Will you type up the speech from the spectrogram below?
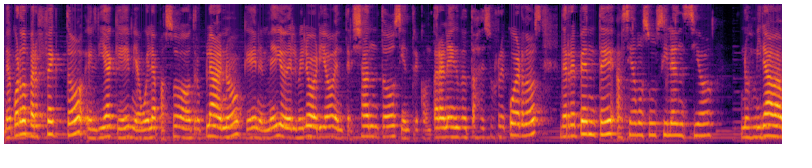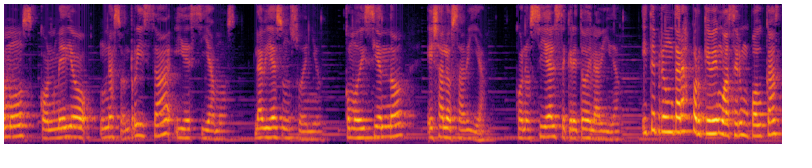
Me acuerdo perfecto el día que mi abuela pasó a otro plano, que en el medio del velorio, entre llantos y entre contar anécdotas de sus recuerdos, de repente hacíamos un silencio, nos mirábamos con medio una sonrisa y decíamos, la vida es un sueño, como diciendo, ella lo sabía, conocía el secreto de la vida. Y te preguntarás por qué vengo a hacer un podcast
